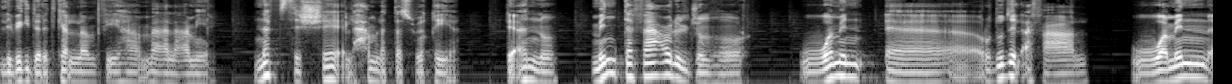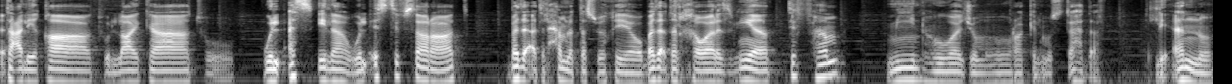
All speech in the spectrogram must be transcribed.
اللي بيقدر يتكلم فيها مع العميل. نفس الشيء الحملة التسويقية لأنه من تفاعل الجمهور ومن آه، ردود الأفعال ومن تعليقات واللايكات والأسئلة والاستفسارات بدأت الحملة التسويقية وبدأت الخوارزميات تفهم مين هو جمهورك المستهدف. لأنه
